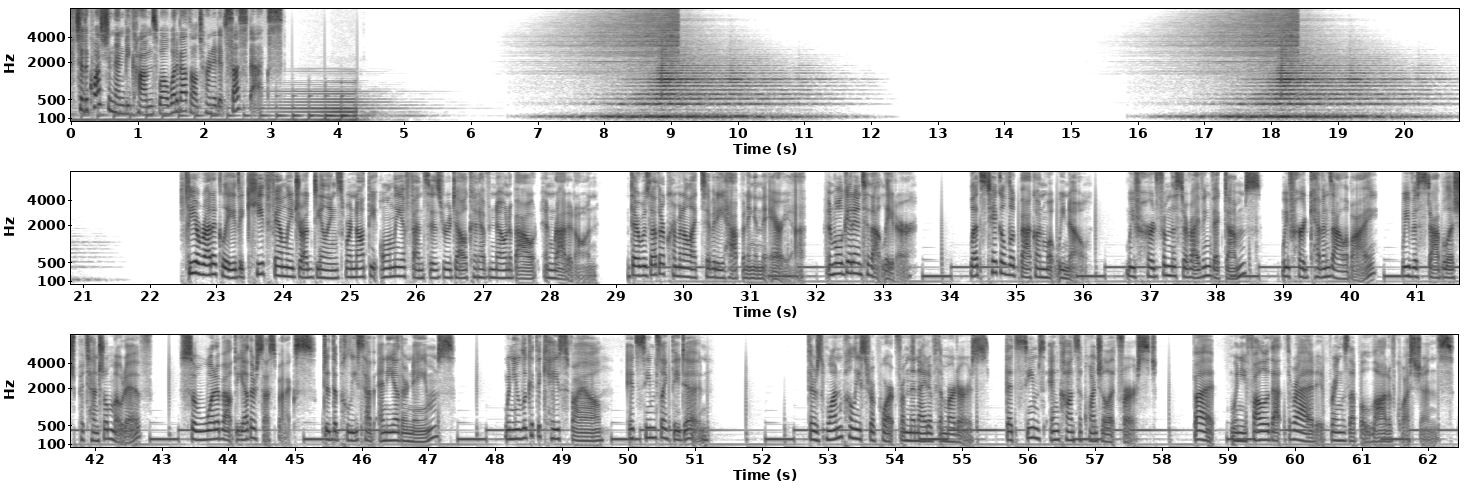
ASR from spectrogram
So the question then becomes well, what about the alternative suspects? Theoretically, the Keith family drug dealings were not the only offenses Rudell could have known about and ratted on. There was other criminal activity happening in the area, and we'll get into that later. Let's take a look back on what we know. We've heard from the surviving victims, we've heard Kevin's alibi, we've established potential motive. So, what about the other suspects? Did the police have any other names? When you look at the case file, it seems like they did. There's one police report from the night of the murders that seems inconsequential at first. But when you follow that thread, it brings up a lot of questions.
